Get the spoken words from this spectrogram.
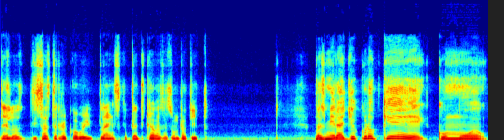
de los disaster recovery plans que platicabas hace un ratito? Pues mira, yo creo que como,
